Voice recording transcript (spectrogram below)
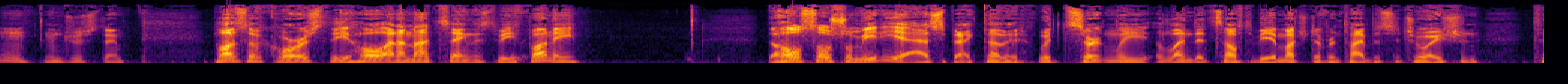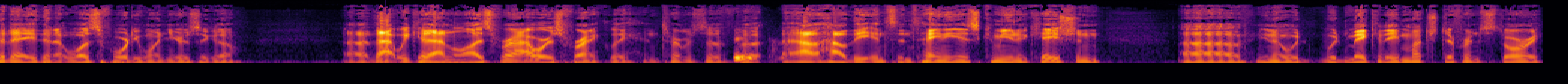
Hmm, interesting. Plus, of course, the whole, and I'm not saying this to be funny, the whole social media aspect of it would certainly lend itself to be a much different type of situation today than it was 41 years ago. Uh, that we could analyze for hours, frankly, in terms of uh, how, how the instantaneous communication, uh, you know, would, would make it a much different story.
